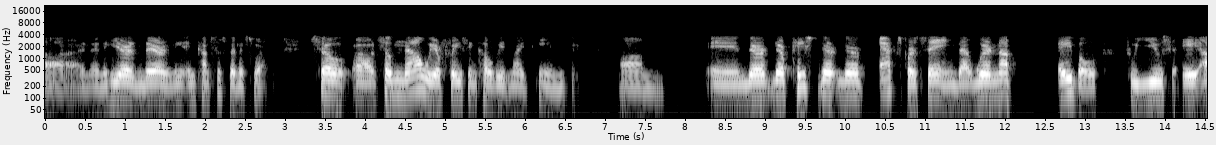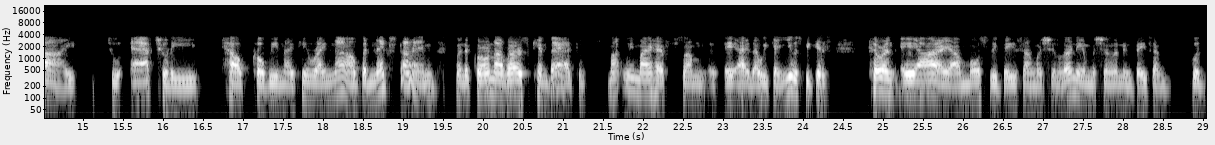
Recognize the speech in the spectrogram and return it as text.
uh, and, and, here and there and inconsistent as well. So, uh, so now we are facing COVID-19. Um, and there, there, there, there are experts saying that we're not able to use AI to actually help COVID-19 right now. But next time when the coronavirus came back, we might have some AI that we can use because current AI are mostly based on machine learning and machine learning based on good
